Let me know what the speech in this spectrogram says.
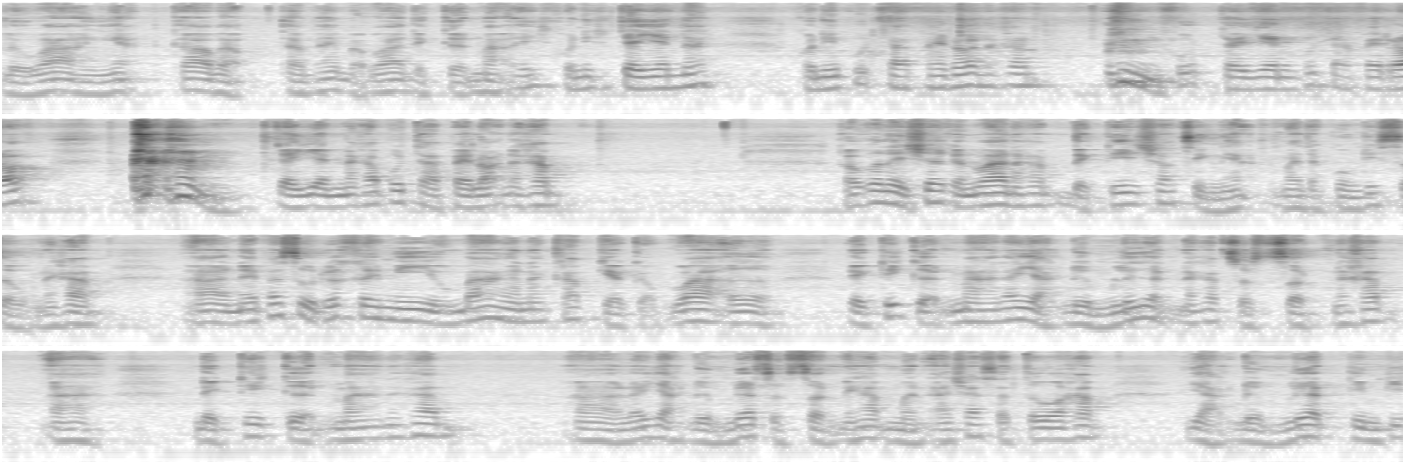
หรือว่าอย่างเงี้ยก็แบบทำให้แบบว่าเด็กเกิดมาเอ้ยคนนี้ใจเย็นนะ คนนี้พูดจาไพเราะนะครับพูดใจเย็นพูดจาไพเราะใจเย็นนะครับพูดจาไพเราะนะครับเขาก็เลยเชื่อกันว่านะครับ เด็กที่ชอบสิ่งนี้มาจากภูมิที่สูงนะครับ ในพระสูตรก็เคยมีอยู่บ้างนะครับ เกี่ยวกับว่าเออเด็กที่เกิดมาแล้วอยากดื่มเลือดนะครับ สดๆนะครับเด็กที่เกิดมานะครับแล้วอยากดื่มเลือดสดๆนะครับ เหมือนอาชาติศัตรูครับ อยากดื่มเลือดพิมพิ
